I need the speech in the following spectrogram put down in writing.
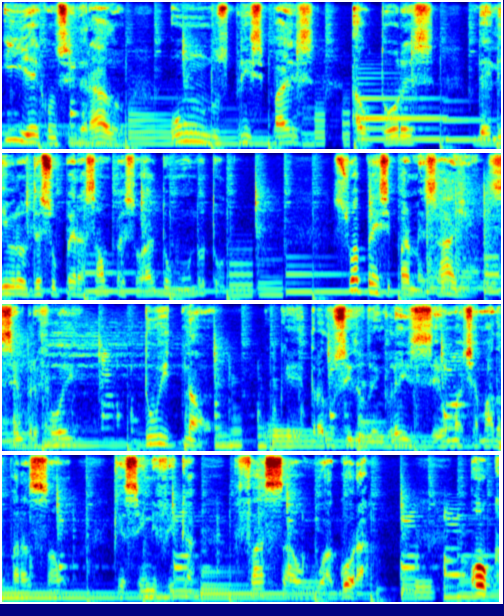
e é considerado um dos principais autores de livros de superação pessoal do mundo todo. Sua principal mensagem sempre foi Do It Now, o que traduzido do inglês é uma chamada para ação que significa faça-o agora. Oak,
